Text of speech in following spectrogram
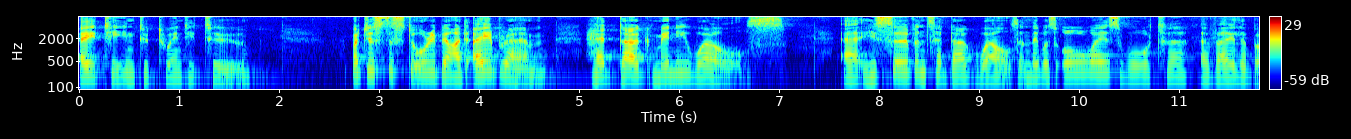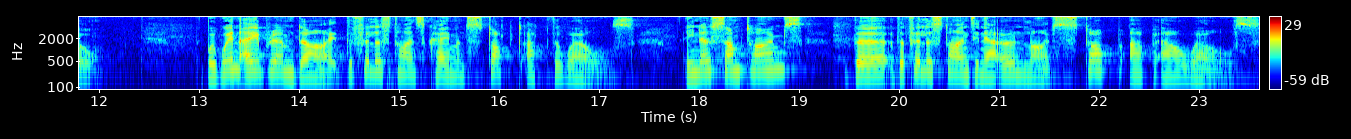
18 to 22. But just the story behind Abraham had dug many wells. Uh, his servants had dug wells, and there was always water available. But when Abraham died, the Philistines came and stopped up the wells. You know, sometimes the, the Philistines in our own lives stop up our wells,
